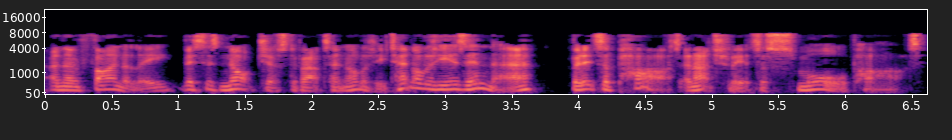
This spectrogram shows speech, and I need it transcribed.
And then finally, this is not just about technology. Technology is in there, but it's a part, and actually it's a small part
